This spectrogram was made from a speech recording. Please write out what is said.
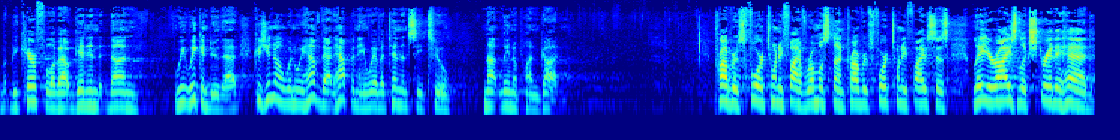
But be careful about getting it done. We, we can do that. Because, you know, when we have that happening, we have a tendency to not lean upon God. Proverbs 4:25, we're almost done. Proverbs 4:25 says, "Let your eyes look straight ahead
